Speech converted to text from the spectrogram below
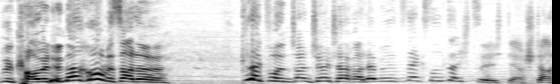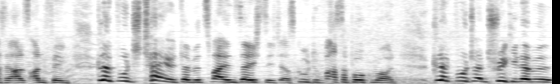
Willkommen in der Ruhmeshalle! Glückwunsch an Chilterra, Level 66, der Start, der alles anfing. Glückwunsch Tails, Level 62, das gute Wasser-Pokémon. Glückwunsch an Tricky, Level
